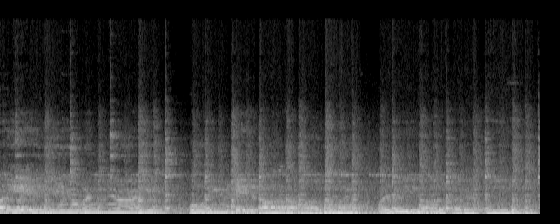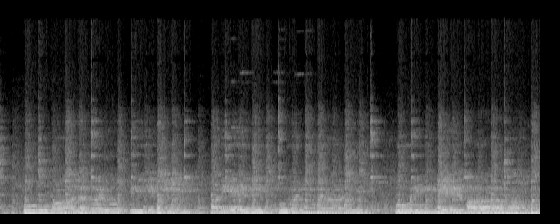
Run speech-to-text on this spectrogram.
പതിയെ പോരിന്റെ ഭാഗമാകും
